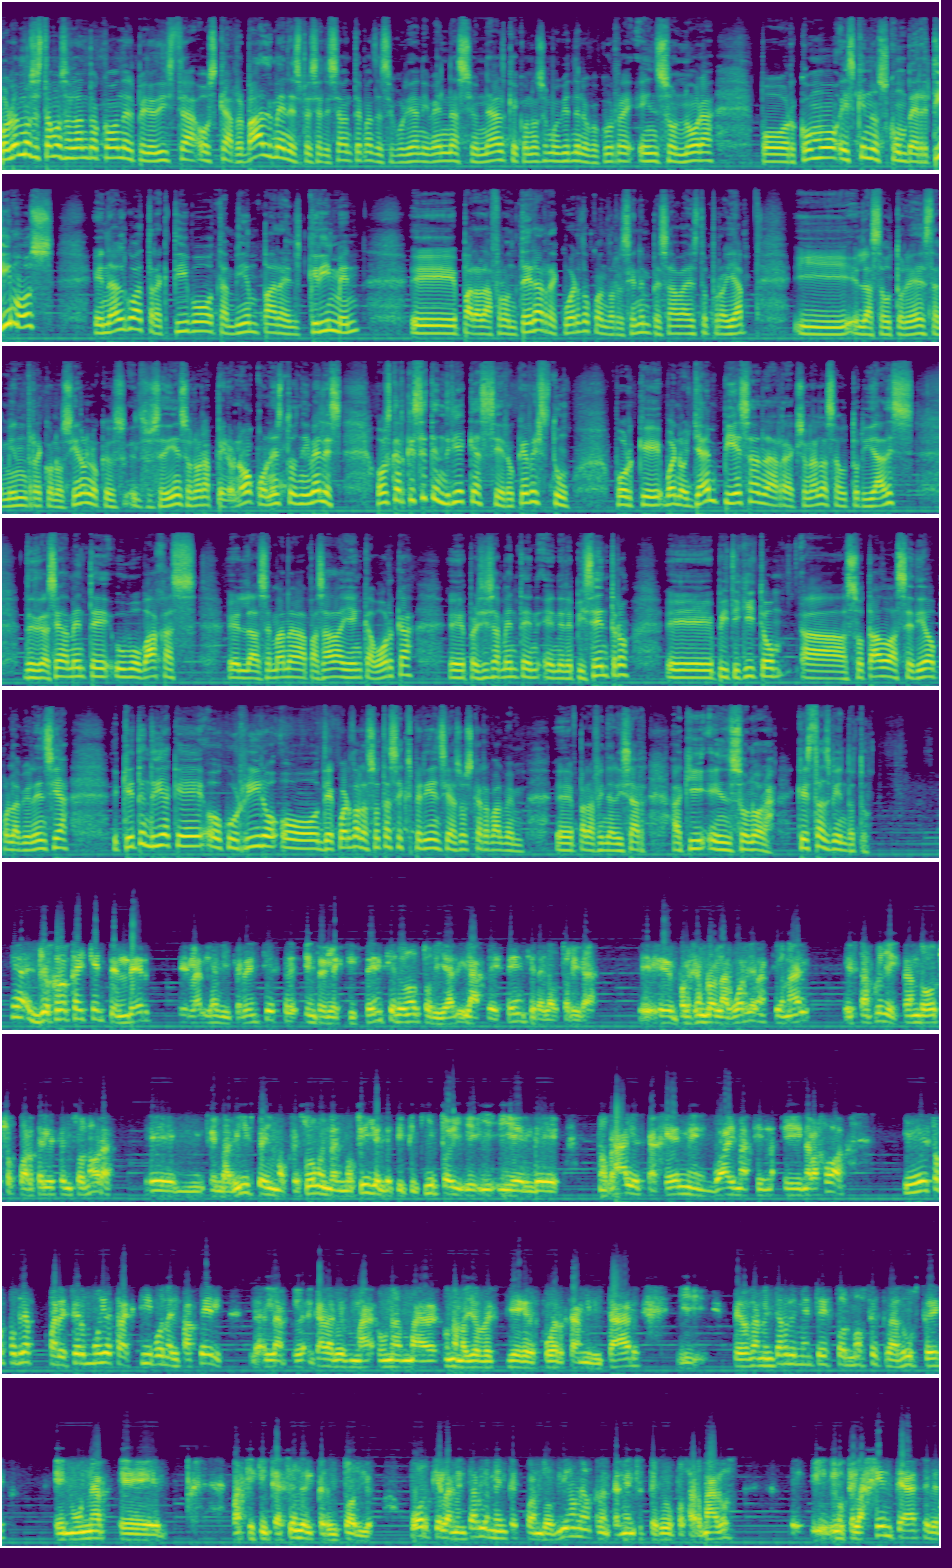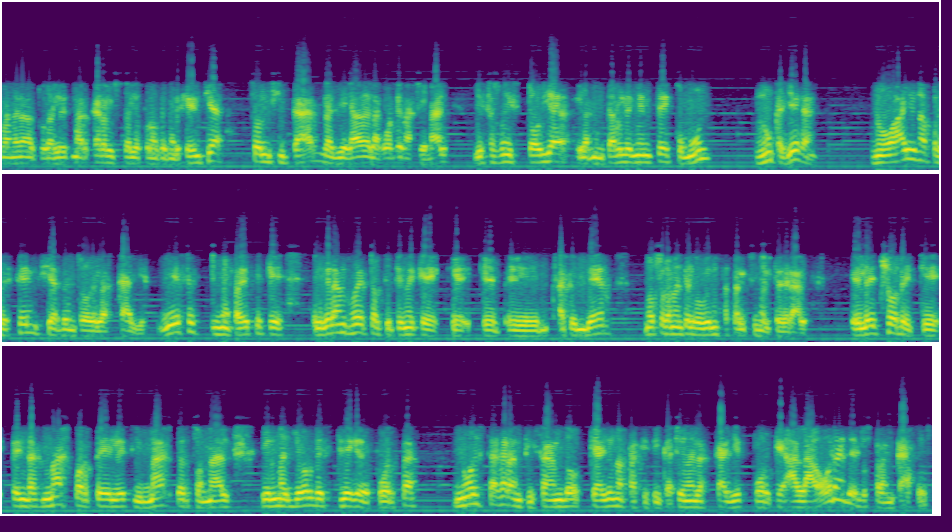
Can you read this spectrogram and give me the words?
Volvemos, estamos hablando con el periodista Oscar Balmen, especializado en temas de seguridad a nivel nacional, que conoce muy bien de lo que ocurre en Sonora, por cómo es que nos convertimos en algo atractivo también para el crimen, eh, para la frontera. Recuerdo cuando recién empezaba esto por allá y las autoridades también reconocieron lo que sucedía en Sonora, pero no con estos niveles. Oscar, ¿qué se tendría que hacer o qué ves tú? Porque, bueno, ya empiezan a reaccionar las autoridades. Desgraciadamente hubo bajas eh, la semana pasada y en Caborca, eh, precisamente en, el epicentro, eh, Pitiquito azotado, asediado por la violencia. ¿Qué tendría que ocurrir o, de acuerdo a las otras experiencias, Oscar Balmen, para finalizar aquí en Sonora? ¿Qué estás viendo tú? Yo creo que hay que entender la, diferencia entre, la existencia de una autoridad y la presencia de la autoridad. por ejemplo, la Guardia Nacional está proyectando ocho cuarteles en Sonora en, Bavispe, en Moctezuma, en Hermosillo, el de Pipiquito y, el de Nogales, Cajeme, Guaymas y, Navajoa. Y esto podría parecer muy atractivo en el papel, cada vez una, una mayor despliegue de fuerza militar, y, pero lamentablemente esto no se traduce en una eh, pacificación del territorio, porque lamentablemente cuando viene un enfrentamiento entre grupos armados, lo que la gente hace de manera natural es marcar los teléfonos de emergencia, solicitar la llegada de la Guardia Nacional, y esa es una historia lamentablemente común, nunca llegan. No hay una presencia dentro de las calles. Y ese me parece que el gran reto que tiene que, eh, atender no solamente el gobierno estatal, sino el federal. El hecho de que tengas más cuarteles y más personal y un mayor despliegue de fuerza no está garantizando que haya una pacificación en las calles, porque a la hora de los trancazos,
